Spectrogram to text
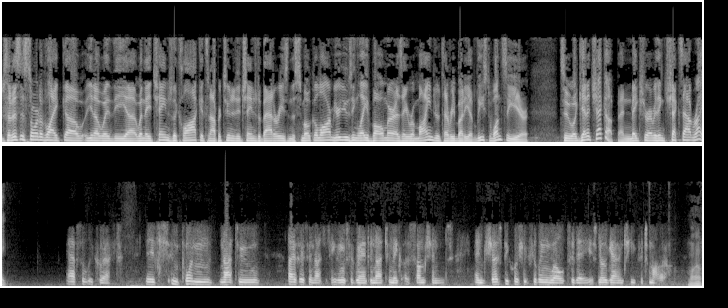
So this is sort of like uh, you know with the uh, when they change the clock, it's an opportunity to change the batteries in the smoke alarm. You're using Lave Ba'omer as a reminder to everybody at least once a year to uh, get a checkup and make sure everything checks out right. Absolutely correct. It's important not to, like I said, not to take things for granted, not to make assumptions. And just because you're feeling well today is no guarantee for tomorrow. Wow.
